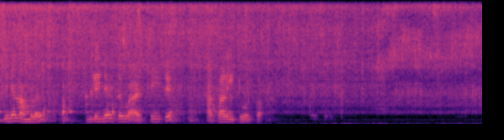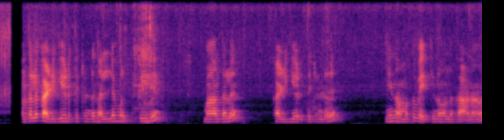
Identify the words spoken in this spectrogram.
ഇതിനെ നമ്മൾ ഉള്ളിനെ ഇട്ട് വഴറ്റിയിട്ട് തക്കാളി ഇട്ട് കൊടുക്കാം. മാന്തൾ കഴുകിയെടുത്തിട്ടുണ്ട്. നല്ല വൃത്തിയിൽ മാന്തൾ കഴുകിയെടുത്തിട്ടുണ്ട്. ഇനി നമുക്ക് വെക്കണമെന്ന് കാണാം.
